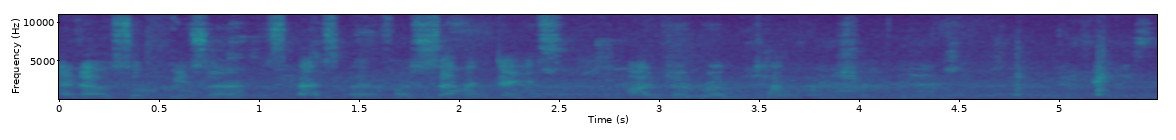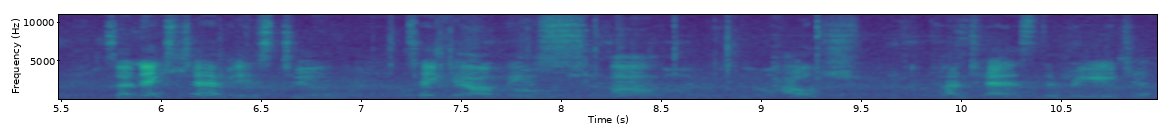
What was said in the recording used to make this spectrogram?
and also preserve the specimen for seven days under room temperature. Okay. So next step is to take out this uh, pouch contains the reagent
